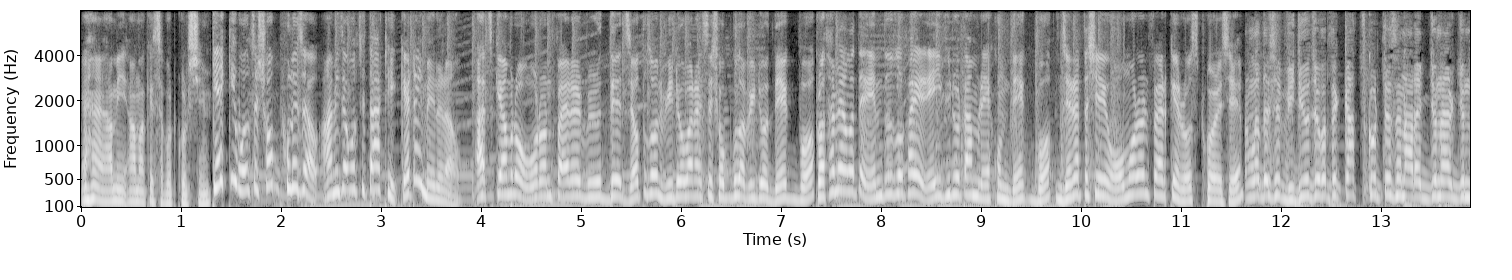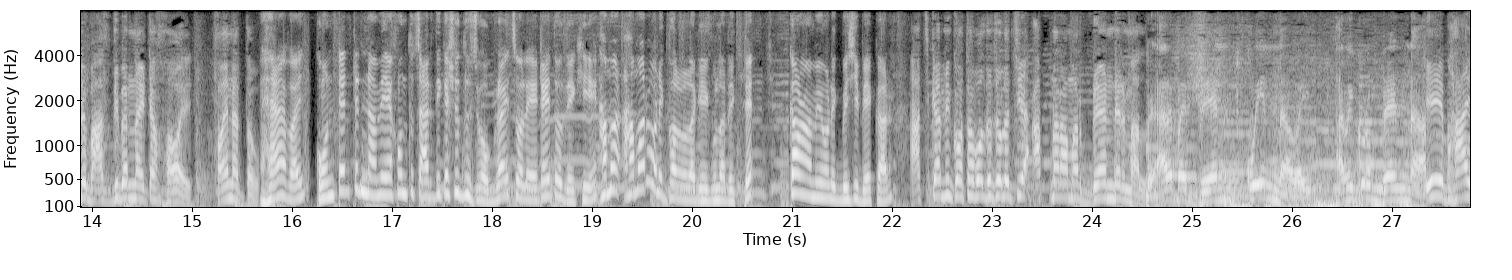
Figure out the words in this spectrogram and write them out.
হ্যাঁ আমি আমাকে সাপোর্ট করছি। কে কি বলছে সব ভুলে যাও আমি যা বলছি তা ঠিক এটাই মেনে নাও। আজকে আমরা ওমরন ফায়ারের বিরুদ্ধে যতজন ভিডিও বানাইছে সবগুলো ভিডিও দেখব। প্রথমে আমাদের এমদাদুল ভাইয়ের এই ভিডিওটা আমরা এখন দেখব যেটাতে সে ওমরন ফায়ারকে রোস্ট করেছে। বাংলাদেশে ভিডিও জগতে কাজ করতেছেন আর একজন আরেকজনের বাদ দিবেন না এটা হয় হয় না তো? হ্যাঁ ভাই কন্টেন্টের নামে এখন তো চারদিকে শুধু ঝগড়াই চলে এটাই তো দেখি। আমার আমারও অনেক ভালো লাগে এগুলো দেখতে কারণ আমি অনেক বেশি বেকার। আজকে আমি কথা বলতে চলেছি আপনার আমার ব্র্যান্ডের মাল। আরে ভাই ব্র্যান্ড কোয়েন না ভাই আমি কোনো ব্র্যান্ড না। এ ভাই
